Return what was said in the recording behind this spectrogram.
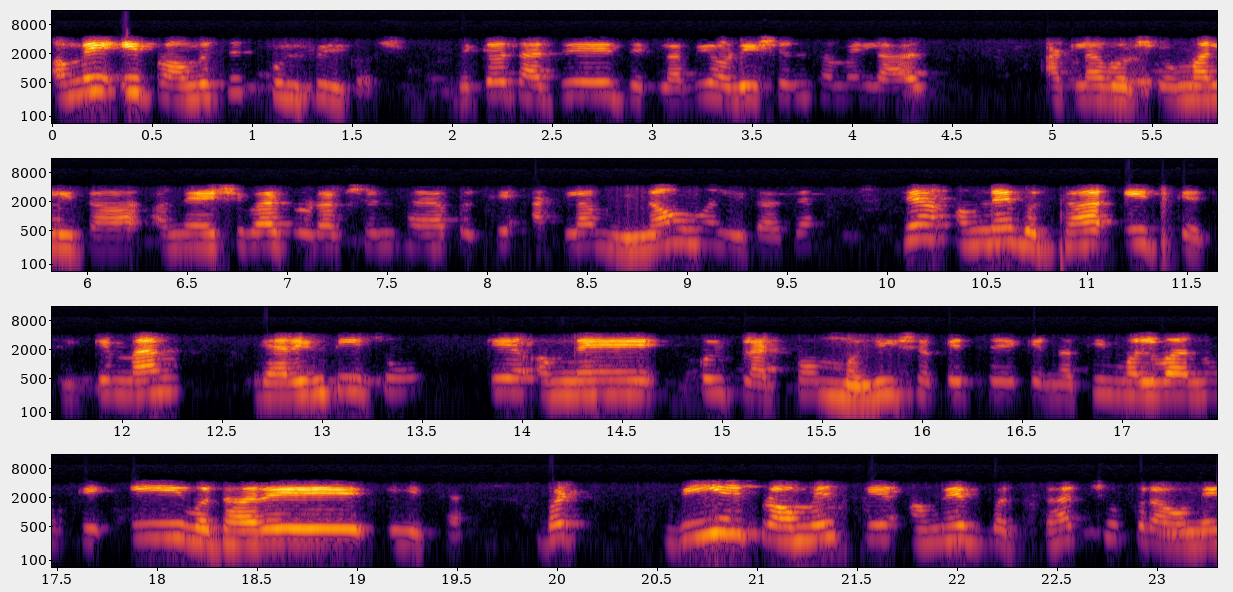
અમે એ પ્રોમિસીસ ફૂલફિલ કરશું. બિકોઝ આજે જેટલા બી ઓડિશન્સ અમે લાસ્ટ આટલા વર્ષોમાં લીધા અને શિવાય પ્રોડક્શન થયા પછી આટલા મહિનાઓમાં લીધા છે, જ્યાં અમને બધા એ જ કહે છે કે મેમ ગેરંટી શું કે અમને કોઈ પ્લેટફોર્મ મળી શકે છે કે નથી મળવાનું કે એ વધારે એ છે. બટ વી પ્રોમિસ કે અમે બધા જ છોકરાઓને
